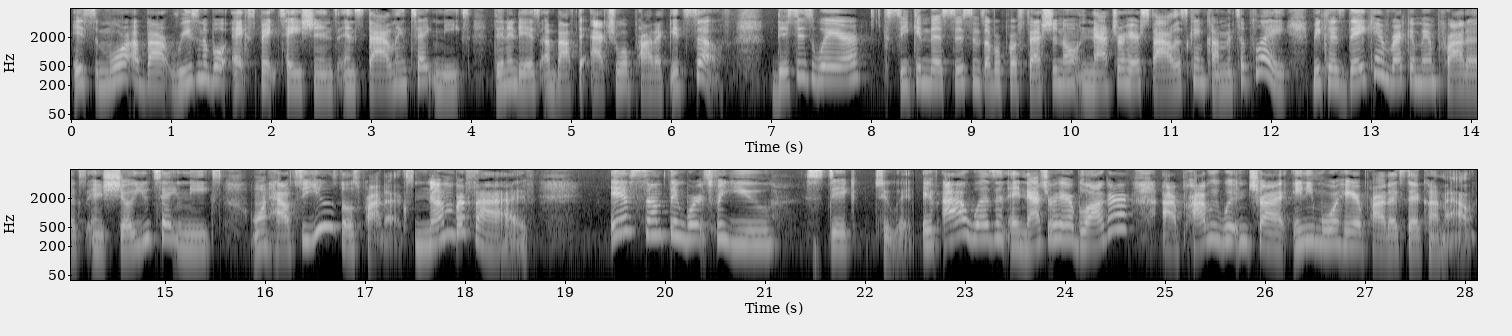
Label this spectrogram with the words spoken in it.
it's more about reasonable expectations and styling techniques than it is about the actual product itself. This is where seeking the assistance of a professional natural hair stylist can come into play because they can recommend products and show you techniques on how to use those products. Number five, if something works for you, stick to it. If I wasn't a natural hair blogger, I probably wouldn't try any more hair products that come out.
